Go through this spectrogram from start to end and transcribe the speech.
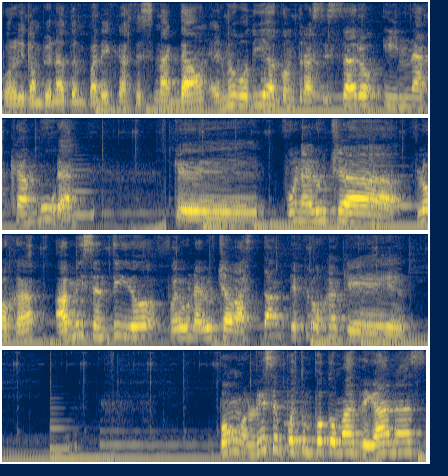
por el campeonato en parejas de SmackDown el nuevo día contra Cesaro y Nakamura. Que fue una lucha floja. A mi sentido, fue una lucha bastante floja que. Le hubiese puesto un poco más de ganas.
